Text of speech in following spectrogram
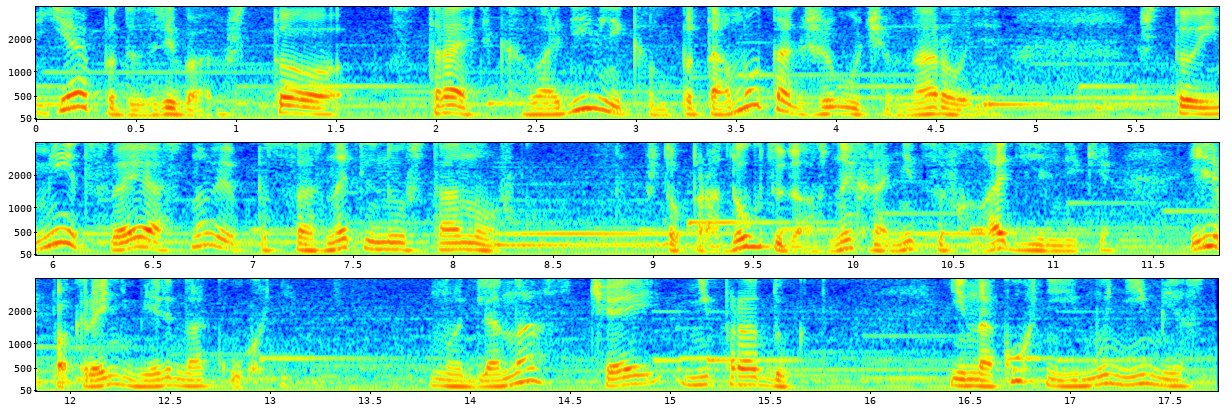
Я подозреваю, что страсть к холодильникам потому так живуча в народе, что имеет в своей основе подсознательную установку, что продукты должны храниться в холодильнике или, по крайней мере, на кухне. Но для нас чай не продукт, и на кухне ему не место.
